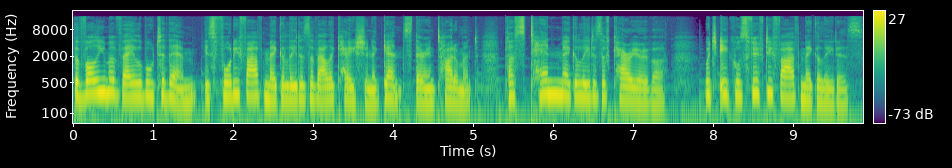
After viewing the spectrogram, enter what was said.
the volume available to them is 45 megalitres of allocation against their entitlement, plus 10 megalitres of carryover, which equals 55 megalitres.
